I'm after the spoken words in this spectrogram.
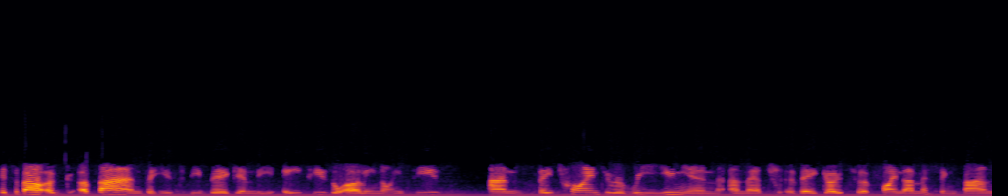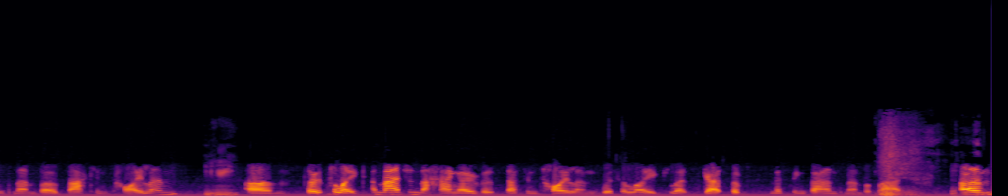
it's about a, a band that used to be big in the 80s or early 90s, and they try and do a reunion, and they they go to find their missing band member back in Thailand. hmm Um, so it's like imagine the hangover set in Thailand with a like let's get the missing band member back. um,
